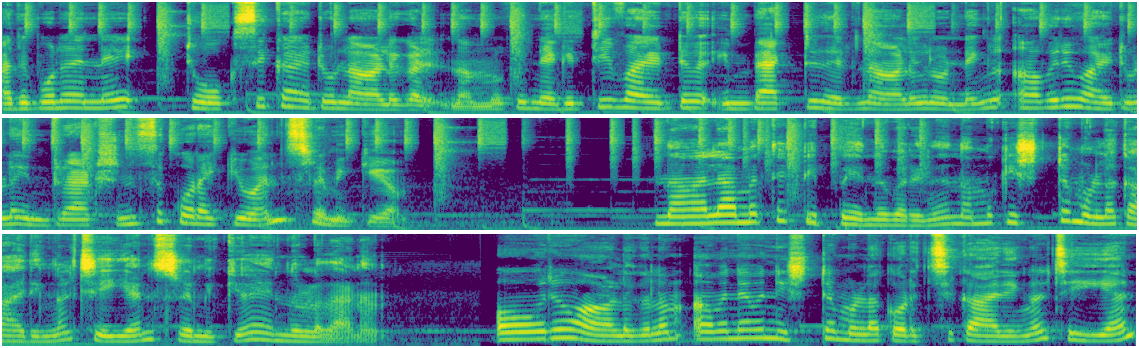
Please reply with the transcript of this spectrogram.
അതുപോലെ തന്നെ ടോക്സിക് ആയിട്ടുള്ള ആളുകൾ നമുക്ക് നെഗറ്റീവായിട്ട് ഇമ്പാക്റ്റ് തരുന്ന ആളുകളുണ്ടെങ്കിൽ അവരുമായിട്ടുള്ള ഇൻട്രാക്ഷൻസ് കുറയ്ക്കുവാൻ ശ്രമിക്കുക. നാലാമത്തെ ടിപ്പ് എന്ന് പറയുന്നത് നമുക്ക് ഇഷ്ടമുള്ള കാര്യങ്ങൾ ചെയ്യാൻ ശ്രമിക്കുക എന്നുള്ളതാണ്. ഓരോ ആളുകളും അവനവൻ ഇഷ്ടമുള്ള കുറച്ച് കാര്യങ്ങൾ ചെയ്യാൻ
